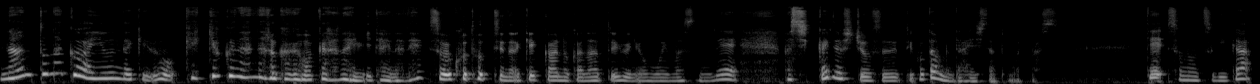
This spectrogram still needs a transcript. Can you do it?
なんとなくは言うんだけど結局何なのかがわからないみたいなねそういうことっていうのは結構あるのかなというふうに思いますので、まあ、しっかりと主張するっていうことはもう大事だと思います。でその次が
